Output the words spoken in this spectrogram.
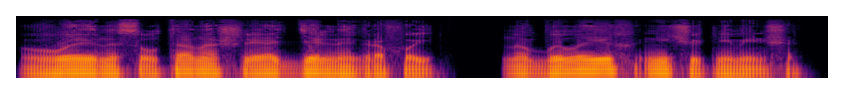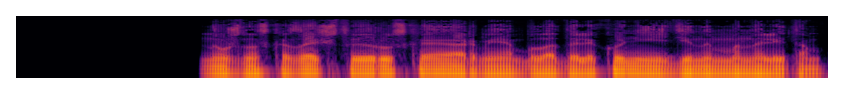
Воины султана шли отдельной графой, но было их ничуть не меньше. Нужно сказать, что и русская армия была далеко не единым монолитом.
